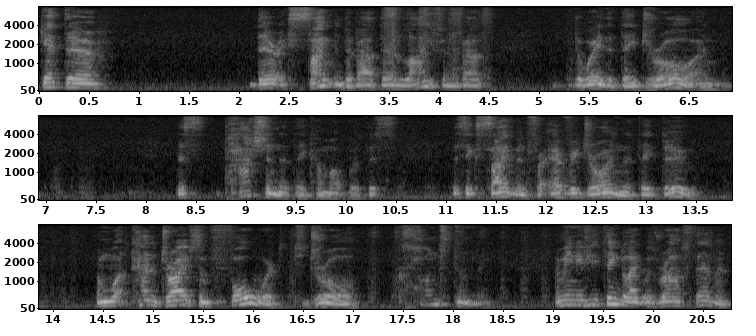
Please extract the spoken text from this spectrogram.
get their their excitement about their life and about the way that they draw and this passion that they come up with this this excitement for every drawing that they do. And what kind of drives them forward to draw constantly. I mean, if you think like with Ralph Steadman,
